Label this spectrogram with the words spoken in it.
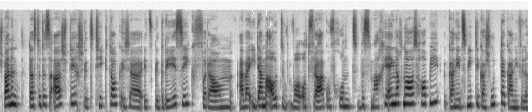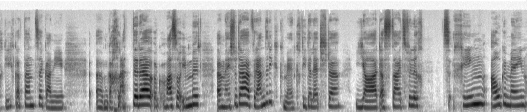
Spannend, dass du das ansprichst. TikTok ist ja jetzt riesig, vor allem eben in dem Alter, wo auch die Frage aufkommt, was mache ich eigentlich noch als Hobby? Gehe ich jetzt weiter gehen shooten? Gehe ich vielleicht gleich tanzen? Gehe ich ähm, klettern? Was auch immer. Ähm, hast du da eine Veränderung gemerkt in den letzten Jahren, dass da jetzt vielleicht die Kinder allgemein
